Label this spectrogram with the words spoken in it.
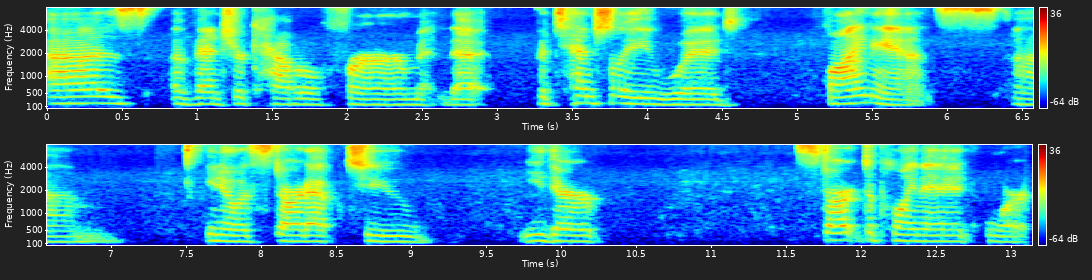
as a venture capital firm that potentially would finance, um, you know, a startup to either start deployment or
